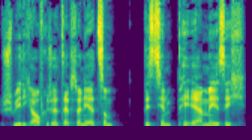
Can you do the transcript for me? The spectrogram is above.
schwierig aufgestellt, selbst wenn ihr jetzt so ein bisschen PR-mäßig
